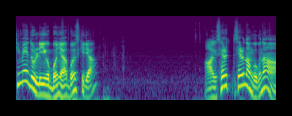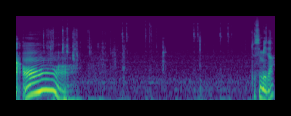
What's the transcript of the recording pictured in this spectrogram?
힘의 돌리 이거 뭐냐? 뭔 스킬이야? 아 이거 새로 새로 나온 거구나. 오. 좋습니다.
